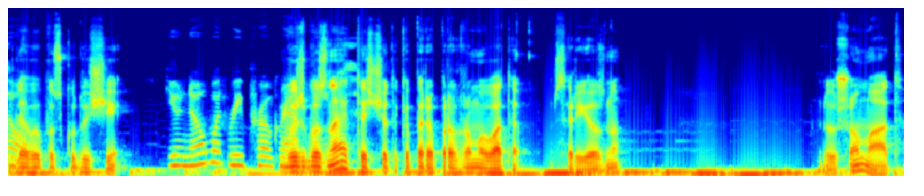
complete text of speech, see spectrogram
для випуску душі. You know what Ви ж бо знаєте, що таке перепрограмувати? Серйозно. Душомат.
